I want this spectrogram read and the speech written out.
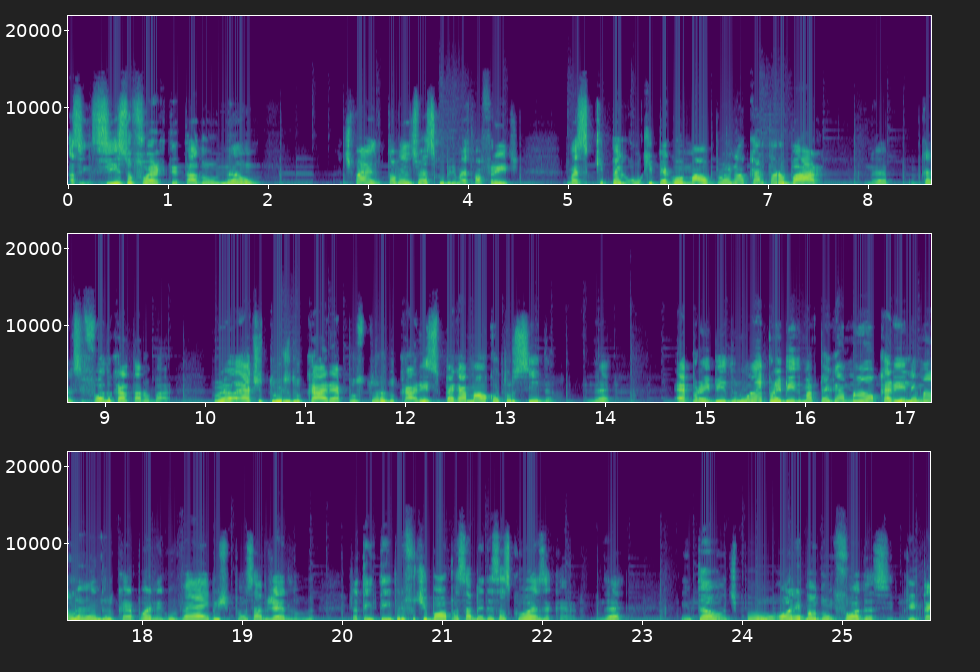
Assim, se isso foi arquitetado ou não, a gente vai, talvez a gente vai descobrir mais pra frente. Mas que pegou- o que pegou mal, o problema é o cara tá no bar, né? Eu quero que se foda o cara tá no bar. Problema é a atitude do cara, é a postura do cara. Isso pega mal com a torcida, né? É proibido? Não é proibido, mas pega mal, cara. Ele é malandro, cara. Pô, é nego velho, bicho, pô, sabe? Já, é- já tem tempo de futebol pra saber dessas coisas, cara, né? Então, tipo, ou ele mandou um foda-se, porque ele tá,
